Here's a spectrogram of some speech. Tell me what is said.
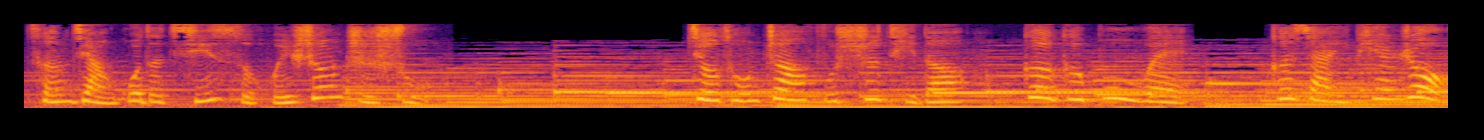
曾讲过的起死回生之术，就从丈夫尸体的各个部位割下一片肉，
